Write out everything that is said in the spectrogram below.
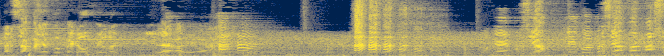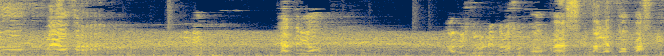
ntar sangkanya gue pedofil lagi. Gila kali ya. Oke persiap ini gue persiapan masuk flyover ini. Satrio habis turun itu langsung kokas kita lihat kokas nih.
